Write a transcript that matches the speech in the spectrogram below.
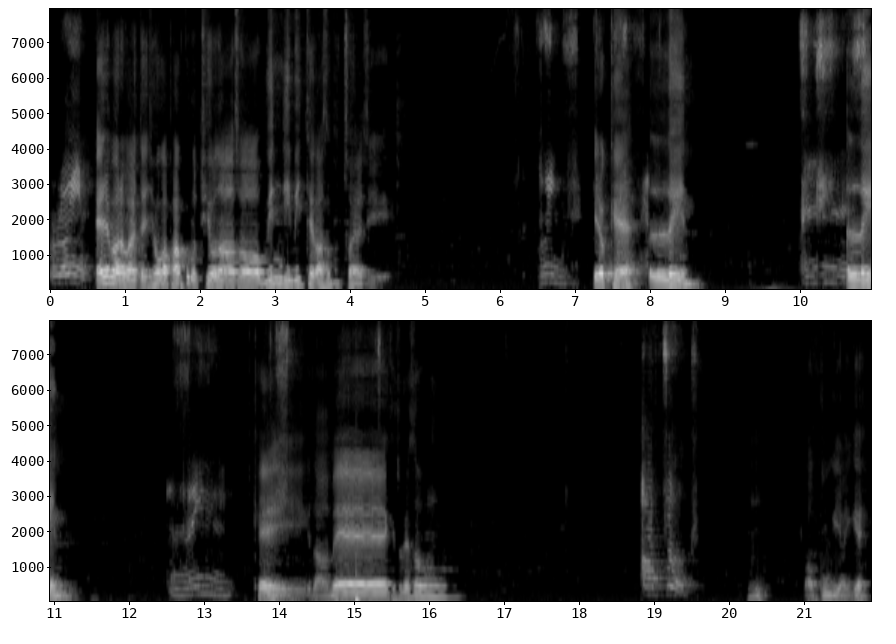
Rain. L 발음 할 때 혀가 밖으로 튀어나와서 윈디 밑에 가서 붙어야지. 이렇게 lean. lean. 오케이. 그 다음에 계속해서 A book. 음? 어, 북이야 이게?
